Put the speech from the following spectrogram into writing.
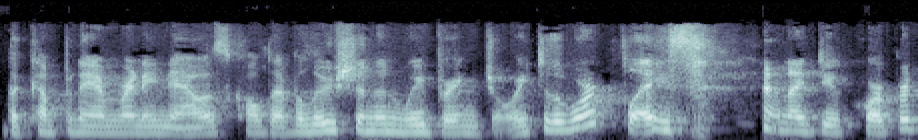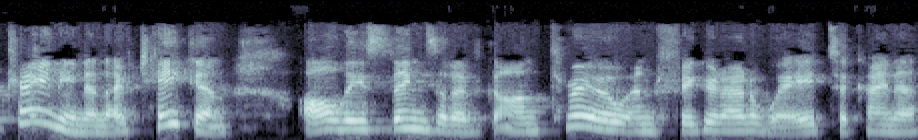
the company i'm running now is called evolution and we bring joy to the workplace. And i do corporate training and i've taken all these things that i've gone through and figured out a way to kind of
